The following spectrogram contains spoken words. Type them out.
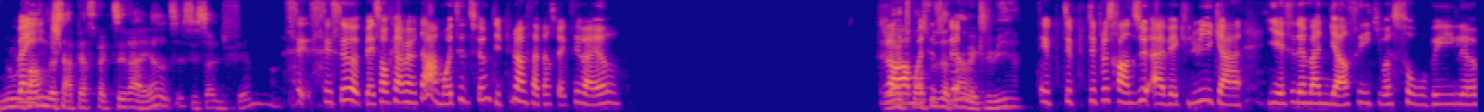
nous Ben, le vendre de sa perspective à elle, tu sais, c'est ça le film. C'est c'est ça. Mais sauf qu'en même temps, à moitié du film, t'es plus dans sa perspective à elle. Genre, ouais, tu moitié plus de temps avec lui. là. t'es plus rendu avec lui quand il essaie de manigancer, qu'il va se sauver là,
